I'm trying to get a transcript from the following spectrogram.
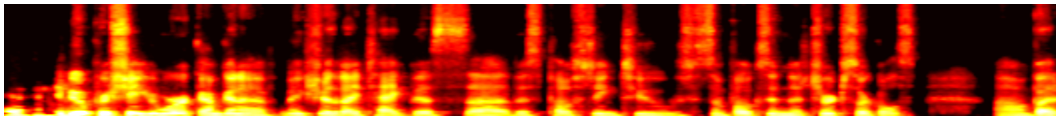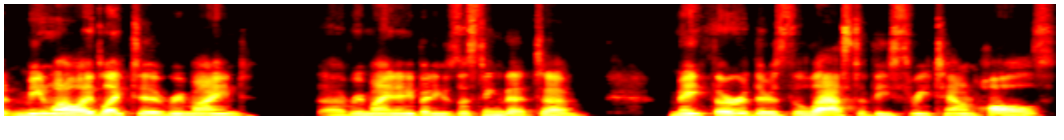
I do appreciate your work. I'm gonna make sure that I tag this uh, this posting to some folks in the church circles. Uh, but meanwhile, I'd like to remind uh, remind anybody who's listening that uh, May 3rd, there's the last of these three town halls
